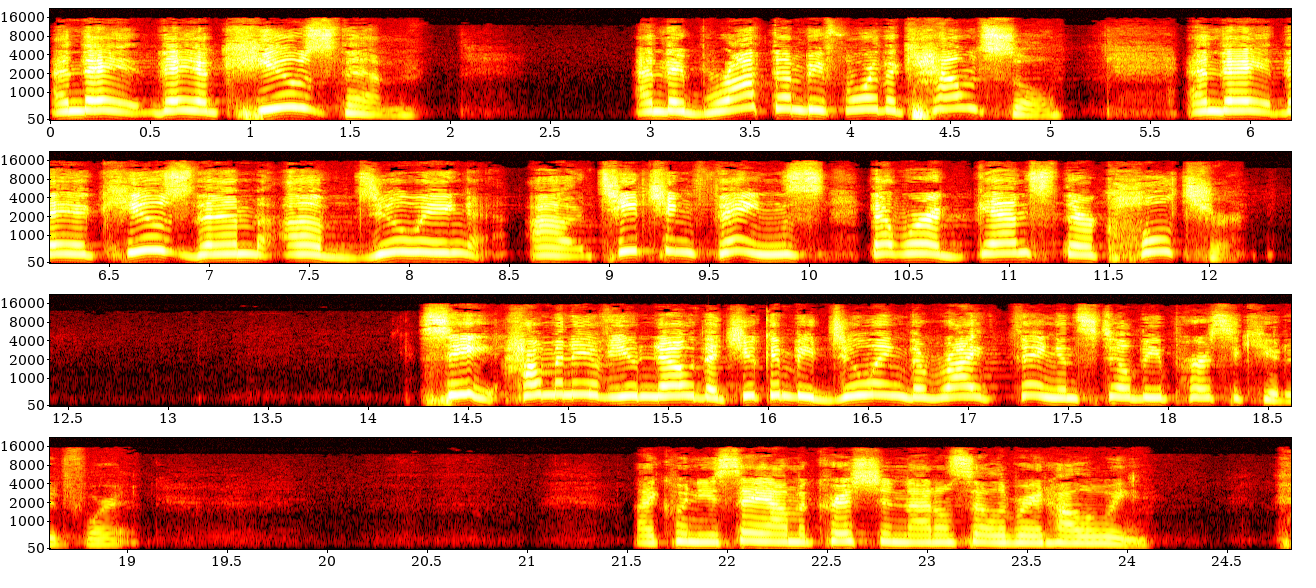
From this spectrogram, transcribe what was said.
And they, they accused them. And they brought them before the council. And they, they accused them of doing uh, teaching things that were against their culture. See, how many of you know that you can be doing the right thing and still be persecuted for it? Like when you say, I'm a Christian, I don't celebrate Halloween.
